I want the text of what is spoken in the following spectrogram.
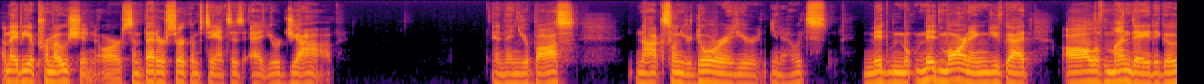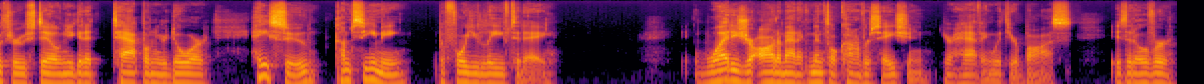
uh, maybe a promotion or some better circumstances at your job. And then your boss knocks on your door. You're, you know, it's mid mid morning. You've got all of Monday to go through still, and you get a tap on your door. Hey, Sue, come see me before you leave today. What is your automatic mental conversation you're having with your boss? Is it over?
